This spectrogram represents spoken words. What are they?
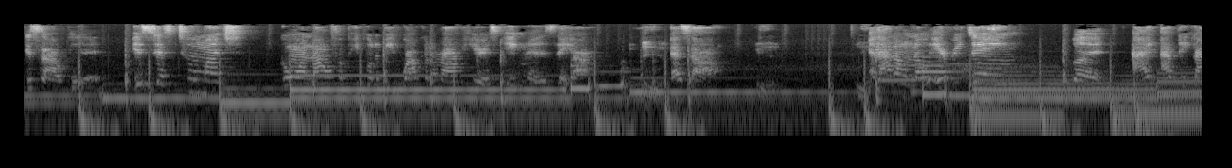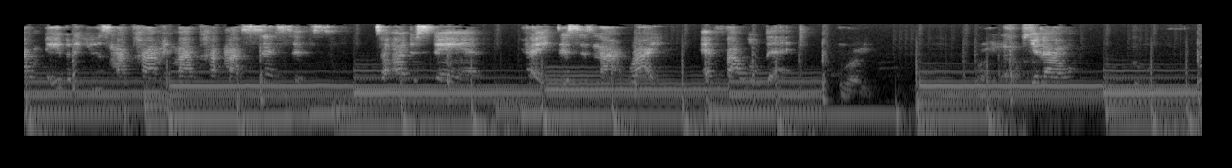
it's all good. It's just too much going on for people to be walking around here as ignorant as they are. yeah, That's all. yeah. And I don't know everything, but I, I think I'm able to use my common, my my senses to understand. Hey, this is not right, and follow that. Right. Right. Absolutely. You know.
